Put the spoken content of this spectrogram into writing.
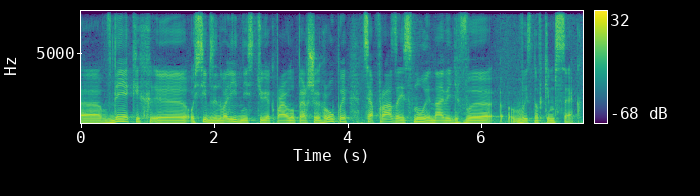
Е, В деяких е, осіб з інвалідністю, як правило, першої групи, ця фраза існує навіть в висновки МСЕК,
